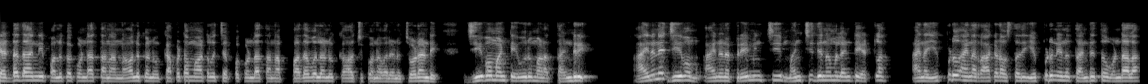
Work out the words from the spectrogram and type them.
చెడ్డదాన్ని పలుకకుండా తన నాలుకను కపట మాటలు చెప్పకుండా తన పదవులను కాచుకునవలను. చూడండి జీవం అంటే ఎవరు? మన తండ్రి. ఆయననే జీవం. ఆయనను ప్రేమించి మంచి దినములు అంటే ఎట్లా? ఆయన ఎప్పుడు ఆయన రాకడ వస్తుంది? ఎప్పుడు నేను తండ్రితో ఉండాలా?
